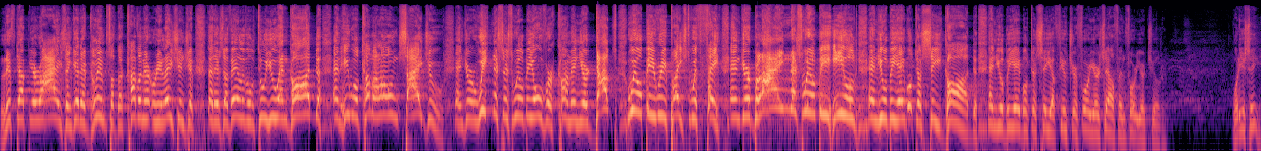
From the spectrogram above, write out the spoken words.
Lift up your eyes and get a glimpse of the covenant relationship that is available to you and God, and He will come alongside you, and your weaknesses will be overcome, and your doubts will be replaced with faith, and your blindness will be healed, and you'll be able to see God, and you'll be able to see a future for yourself and for your children. What do you see?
